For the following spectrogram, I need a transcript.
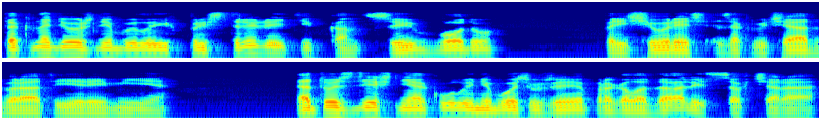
так надежнее было их пристрелить и концы в воду, прищурясь, заключает брат Еремия. А то здешние акулы, небось, уже проголодались со вчера.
